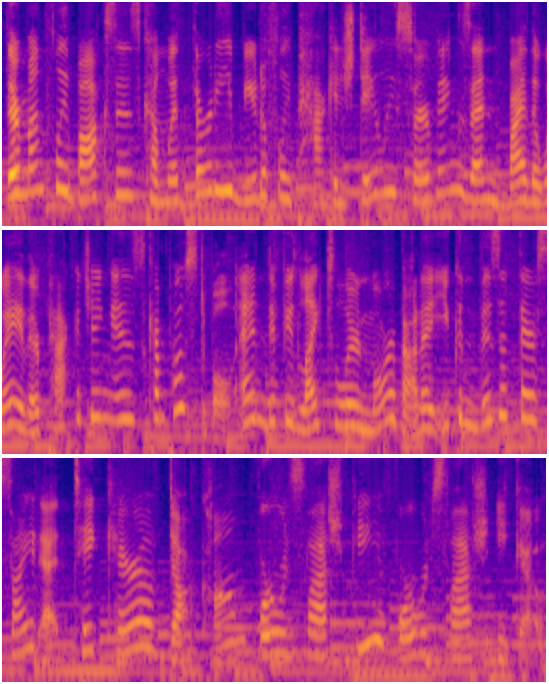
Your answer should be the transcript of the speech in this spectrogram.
Their monthly boxes come with 30 beautifully packaged daily servings and by the way, their packaging is compostable. And if you'd like to learn more about it, you can visit their site at takecareof.com forward slash p forward slash eco.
